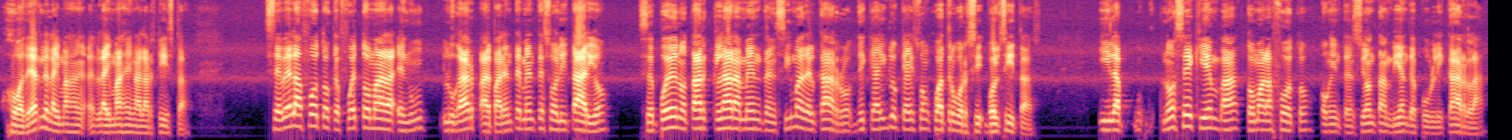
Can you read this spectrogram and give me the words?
joderle la imagen, la imagen al artista. Se ve la foto que fue tomada en un lugar aparentemente solitario. Se puede notar claramente encima del carro de que ahí lo que hay son cuatro bolsitas. Y la, no sé quién va, toma la foto con intención también de publicarla,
